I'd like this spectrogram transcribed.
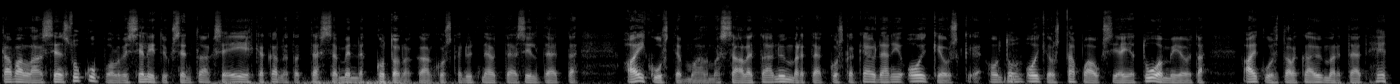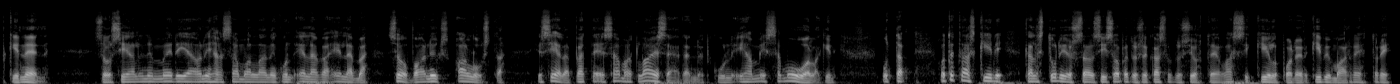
tavallaan sen sukupolviselityksen taakse ei ehkä kannata tässä mennä kotonakaan, koska nyt näyttää siltä, että aikuisten maailmassa aletaan ymmärtää, koska käydään niin oikeus, on to, mm. oikeustapauksia ja tuomioita, aikuiset alkaa ymmärtää, että hetkinen, sosiaalinen media on ihan samanlainen kuin elävä elämä, se on vain yksi alusta – ja siellä pätee samat lainsäädännöt kuin ihan missä muuallakin. Mutta otetaan kiinni. Täällä studiossa on siis opetus- ja kasvatusjohtaja Lassi Kilponen, Kivimaan rehtori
